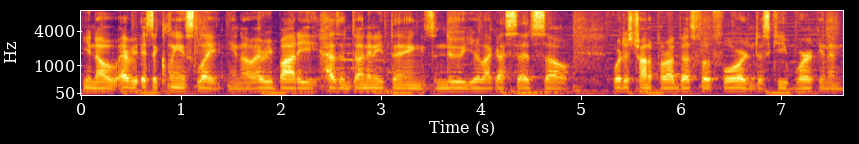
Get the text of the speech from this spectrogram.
you know, every, it's a clean slate. You know, everybody hasn't done anything. It's a new year, like I said, so we're just trying to put our best foot forward and just keep working, and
